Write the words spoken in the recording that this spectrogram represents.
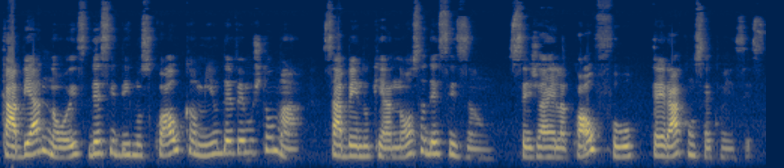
Cabe a nós decidirmos qual caminho devemos tomar, sabendo que a nossa decisão, seja ela qual for, terá consequências.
